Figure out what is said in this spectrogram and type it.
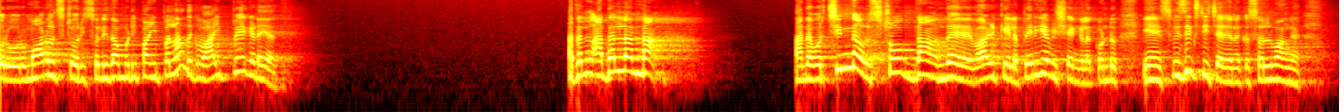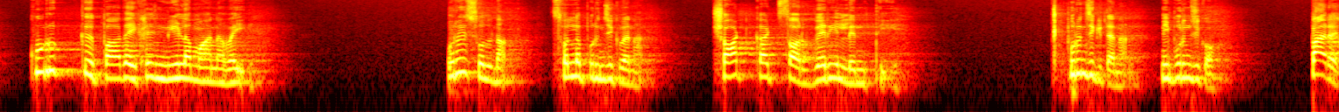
ஒரு ஒரு மாரல் ஸ்டோரி சொல்லி தான் முடிப்பாங்க. இப்பெல்லாம் அதுக்கு வாய்ப்பே கிடையாது. அதெல்லாம் அதெல்லாம் தான். அதை ஒரு சின்ன ஒரு ஸ்ட்ரோக் தான் வந்து வாழ்க்கையில் பெரிய விஷயங்களை கொண்டு என் ஃபிசிக்ஸ் டீச்சர் எனக்கு சொல்லுவாங்க குறுக்கு பாதைகள் நீளமானவை. ஒரே சொல் தான். சொல்ல புரிஞ்சுக்குவேன் நான். Short cuts are very lengthy புரிஞ்சுக்கிட்டேன் நான். நீ புரிஞ்சுக்கோ. பாரு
